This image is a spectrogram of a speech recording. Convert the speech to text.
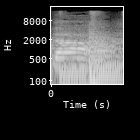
cantar.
